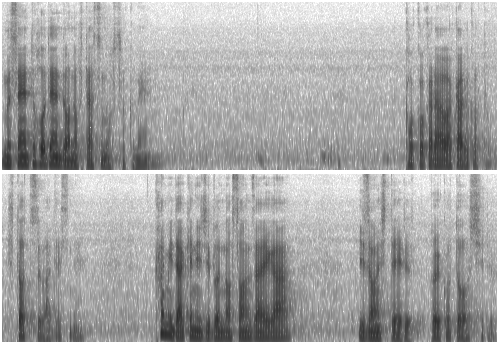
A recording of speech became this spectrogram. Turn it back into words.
無線と保伝道の2つの側面。ここから分かること。一つはですね神だけに自分の存在が依存しているということを知る。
